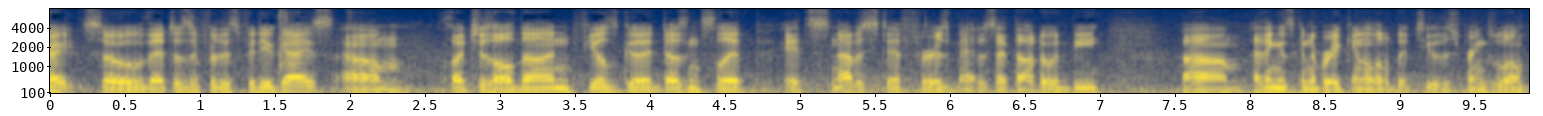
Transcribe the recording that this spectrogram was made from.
right, so that does it for this video, guys. Um, clutch is all done, feels good, doesn't slip. It's not as stiff or as bad as I thought it would be. Um, I think it's gonna break in a little bit too, the springs will.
